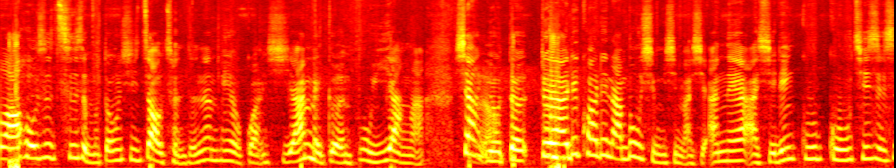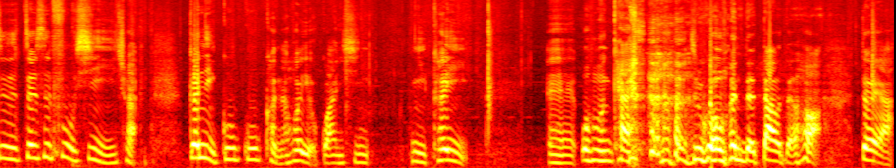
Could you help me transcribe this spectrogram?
啊，或者是吃什么东西造成的，那没有关系啊。每个人不一样啊，像有的对啊，你看你南部行不行嘛？是安内啊，是恁姑姑，其实是这是父系遗传，跟你姑姑可能会有关系。你可以，诶，问问看，如果问得到的话，对啊。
